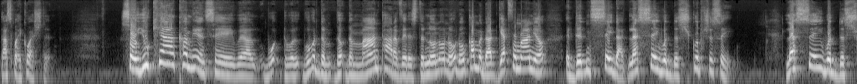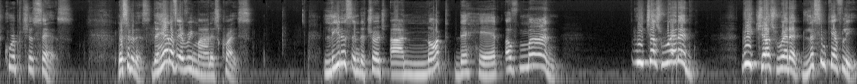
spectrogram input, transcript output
That's my question. So you can't come here and say, well, what, what would the, the, the, man part of it is the no, no, no, don't come with that. Get from Anya. It didn't say that. Let's say what the scripture say. Let's say what the scripture says. Listen to this. The head of every man is Christ. Leaders in the church are not the head of man. We just read it. We just read it. Listen carefully.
